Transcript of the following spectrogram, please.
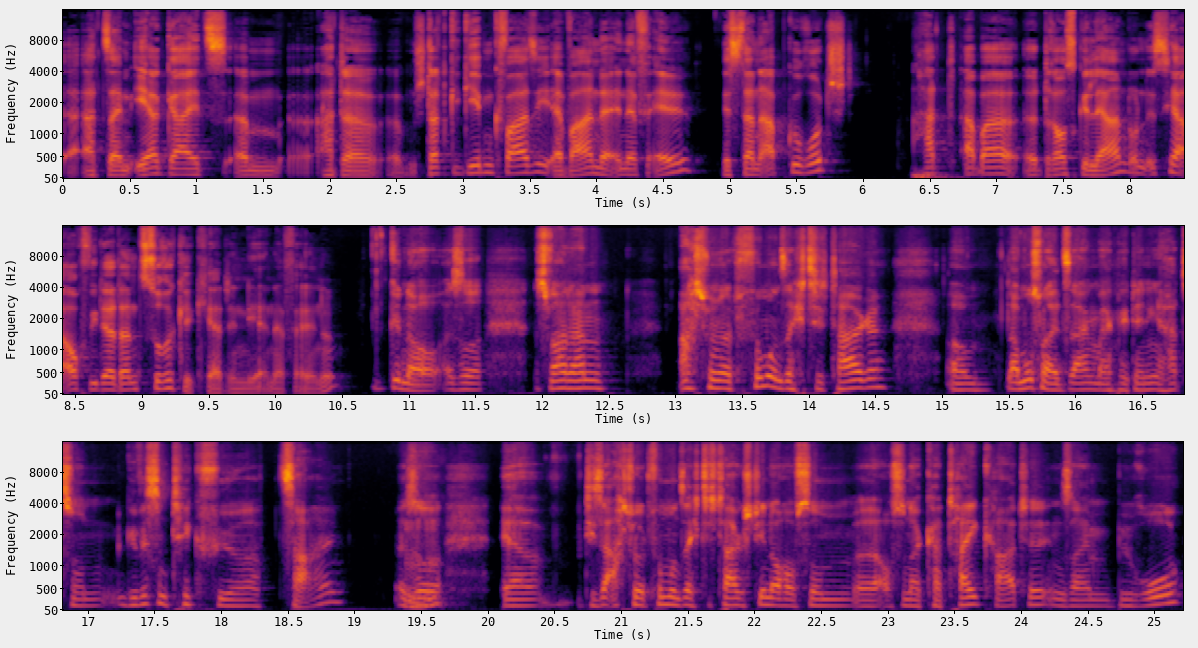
er äh, hat seinem Ehrgeiz ähm, hat er ähm, stattgegeben quasi. Er war in der NFL, ist dann abgerutscht, hat aber äh, draus gelernt und ist ja auch wieder dann zurückgekehrt in die NFL, ne? Genau, also es war dann 865 Tage. Ähm, da muss man halt sagen, Mike McDaniel hat so einen gewissen Tick für Zahlen. Also mhm. er, diese 865 Tage stehen auch auf so, einem, äh, auf so einer Karteikarte in seinem Büro.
